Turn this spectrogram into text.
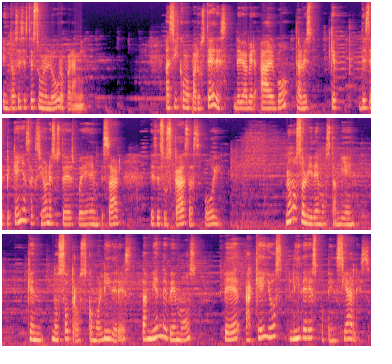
Entonces este es un logro para mí. Así como para ustedes, debe haber algo, tal vez que desde pequeñas acciones ustedes pueden empezar, desde sus casas, hoy. No nos olvidemos también que nosotros como líderes también debemos ver aquellos líderes potenciales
